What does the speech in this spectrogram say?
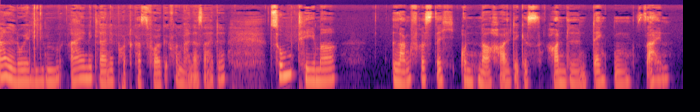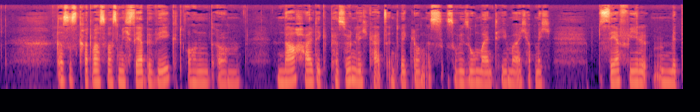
Hallo ihr Lieben, eine kleine Podcast-Folge von meiner Seite zum Thema langfristig und nachhaltiges Handeln, Denken, Sein. Das ist gerade was, was mich sehr bewegt und ähm, nachhaltige Persönlichkeitsentwicklung ist sowieso mein Thema. Ich habe mich sehr viel mit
